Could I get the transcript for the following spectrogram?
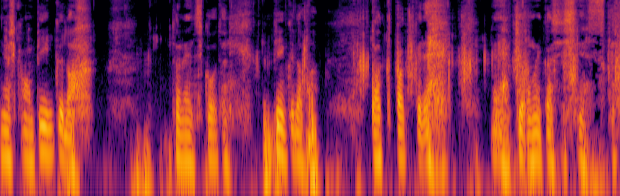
ねしかもピンクのトレンチコートに、ピンクのバックパックで、ね、今日おめかししてるんですけど、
